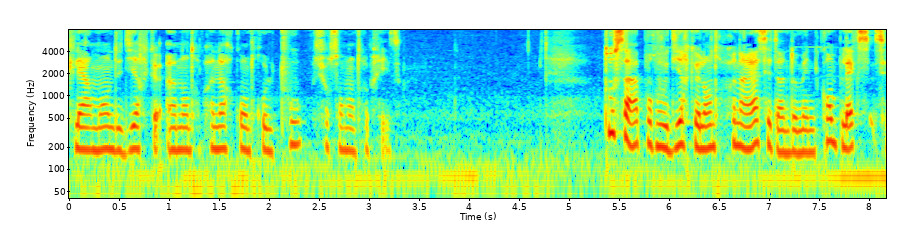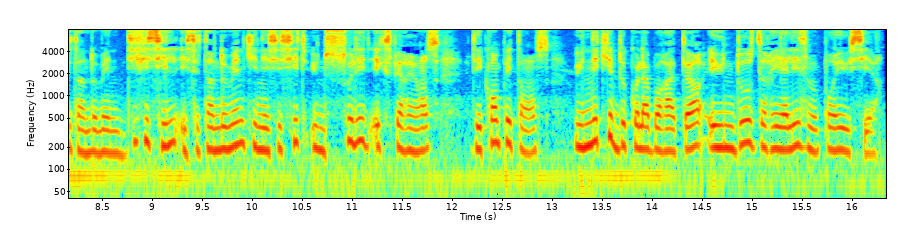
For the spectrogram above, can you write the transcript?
clairement, de dire qu'un entrepreneur contrôle tout sur son entreprise. Tout ça pour vous dire que l'entrepreneuriat, c'est un domaine complexe, c'est un domaine difficile et c'est un domaine qui nécessite une solide expérience, des compétences, une équipe de collaborateurs et une dose de réalisme pour réussir.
